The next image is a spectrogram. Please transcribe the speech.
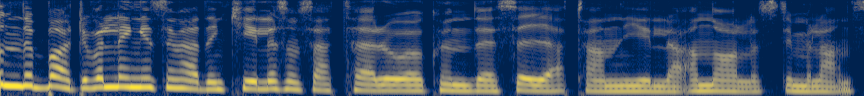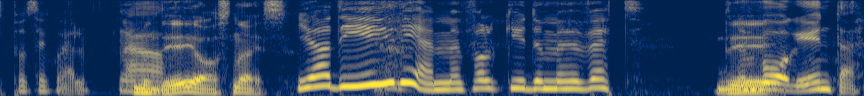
underbart, det var länge sedan vi hade en kille som satt här och kunde säga att han gillar analstimulans på sig själv. Ja. Men det är ju asnice. Ja det är ju det men folk är ju dumma i huvudet. Det, Men vågar ju inte.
